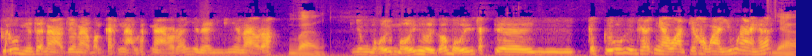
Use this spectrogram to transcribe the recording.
cứu như thế nào thế nào bằng cách nào cách nào đó như thế như thế nào đó. Vâng. Nhưng mỗi mỗi người có mỗi cách ờ, cấp cứu khác nhau anh chứ không ai giống ai hết. Dạ.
